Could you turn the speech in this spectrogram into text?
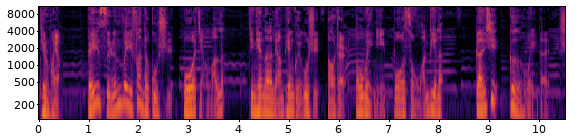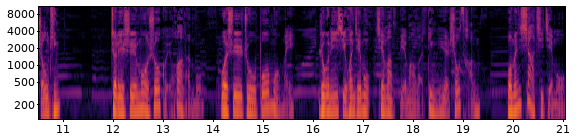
听众朋友，给死人喂饭的故事播讲完了。今天的两篇鬼故事到这儿都为您播送完毕了，感谢各位的收听。这里是莫说鬼话栏目，我是主播墨梅。如果您喜欢节目，千万别忘了订阅收藏。我们下期节目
